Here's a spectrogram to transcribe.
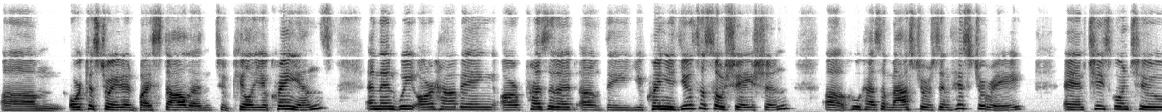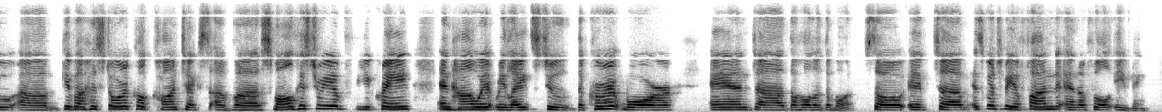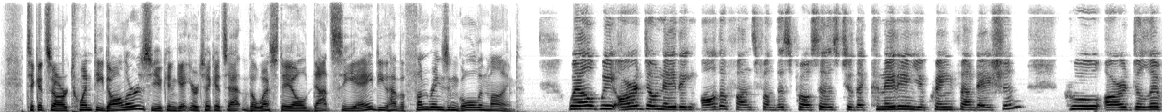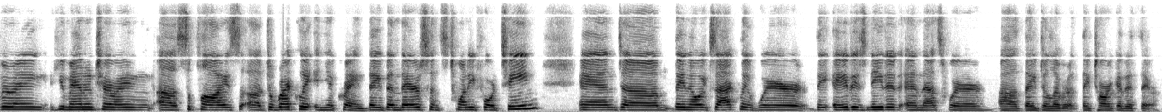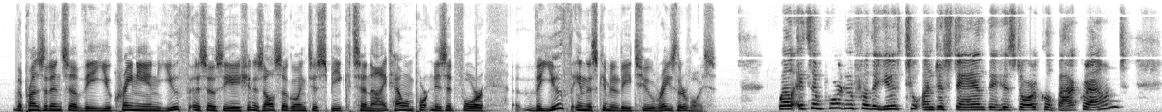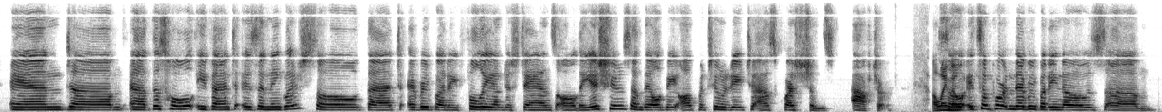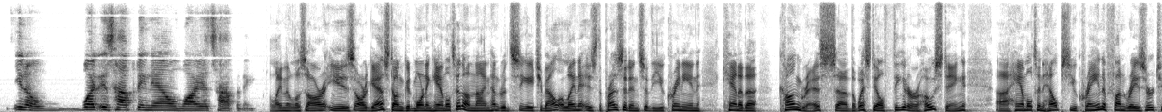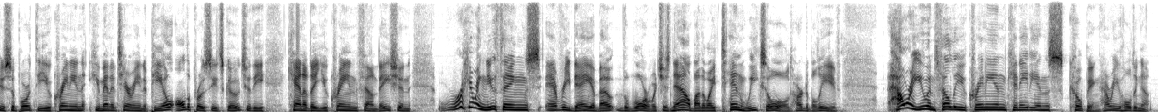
um, orchestrated by Stalin to kill Ukrainians. And then we are having our president of the Ukrainian Youth Association, uh, who has a master's in history, and she's going to um, give a historical context of a small history of Ukraine and how it relates to the current war and uh, the Holodomor. So it um, it's going to be a fun and a full evening. Tickets are $20. You can get your tickets at thewestdale.ca. Do you have a fundraising goal in mind? Well, we are donating all the funds from this process to the Canadian Ukraine Foundation, who are delivering humanitarian uh, supplies uh, directly in Ukraine. They've been there since 2014, and um, they know exactly where the aid is needed, and that's where uh, they deliver it. They target it there. The president of the Ukrainian Youth Association is also going to speak tonight. How important is it for the youth in this community to raise their voice? Well, it's important for the youth to understand the historical background. And um, uh, this whole event is in English so that everybody fully understands all the issues and there'll be opportunity to ask questions after. Elena, so it's important everybody knows, um, you know, what is happening now and why it's happening. Elena Lazar is our guest on Good Morning Hamilton on 900 CHML. Elena is the president of the Ukrainian Canada Congress. Uh, the Westdale Theatre hosting uh, Hamilton Helps Ukraine, a fundraiser to support the Ukrainian humanitarian appeal. All the proceeds go to the Canada Ukraine Foundation. We're hearing new things every day about the war, which is now, by the way, 10 weeks old. Hard to believe. How are you and fellow Ukrainian Canadians coping? How are you holding up?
